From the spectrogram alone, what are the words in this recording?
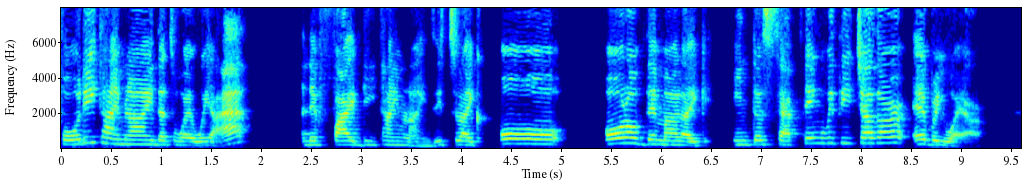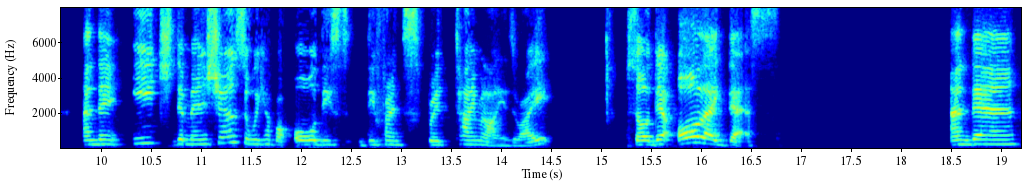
4D timeline, that's where we are at, and the 5D timelines. It's like all all of them are like intercepting with each other everywhere. And then each dimension, so we have all these different split timelines, right? So they're all like this. And then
